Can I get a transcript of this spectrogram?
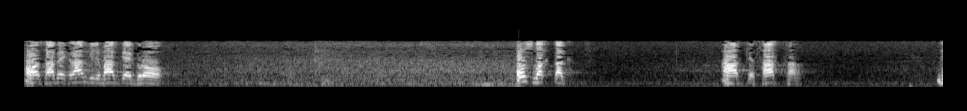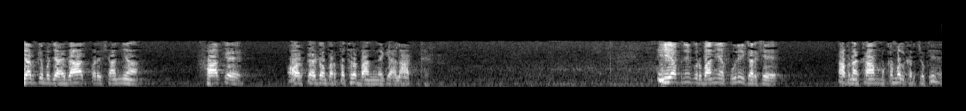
اور صحابہ اکرام کی جماعت کے گروہ اس وقت تک آپ کے ساتھ تھا، جبکہ مجاہدات پریشانیاں فاقے اور پیٹوں پر پتھر باندھنے کے حالات تھے۔ یہ اپنی قربانیاں پوری کر کے اپنا کام مکمل کر چکے ہیں۔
